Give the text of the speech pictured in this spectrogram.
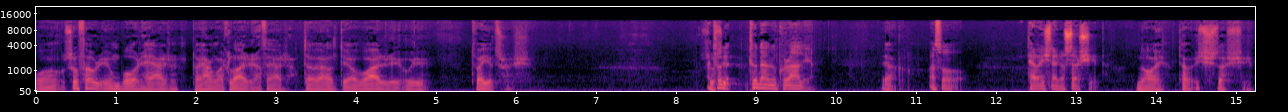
og så får jeg ombord her da han var klar i affæra. Det var alltid jeg var i og i tveitrøs. Du nevner Koralia? Ja. Alltså det var inte något störskip. Nej, det var inte störskip.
